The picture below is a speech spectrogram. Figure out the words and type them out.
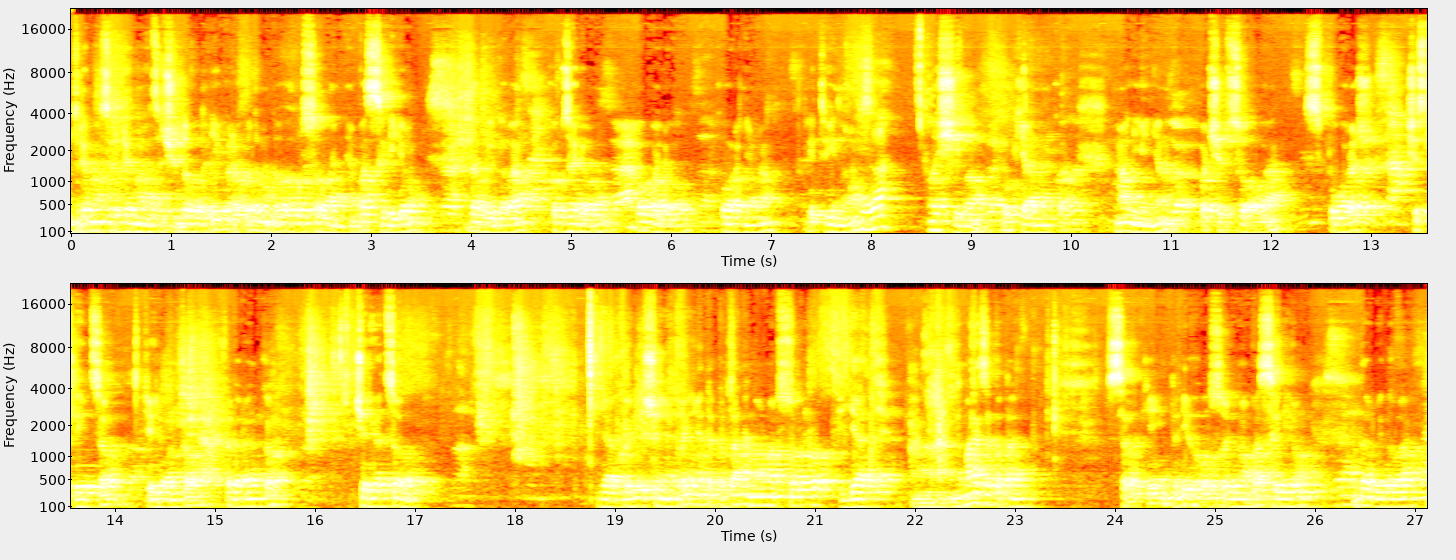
Утримався, приймається. Чудово. Тоді переходимо до голосування. Васильєв, Давидова, Кобзарьов, Ковальов, Корніва, Літвінова, Лащила, Лук'яненко, Малінін, Почепцова, Спориш, Щасливцев, Тільонков, Федоренко, Черв'яцов. Дякую. Рішення прийнято. Питання номер 45. А, Немає запитань? Все окей. Тоді голосуємо. Васильєв, Давидова,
